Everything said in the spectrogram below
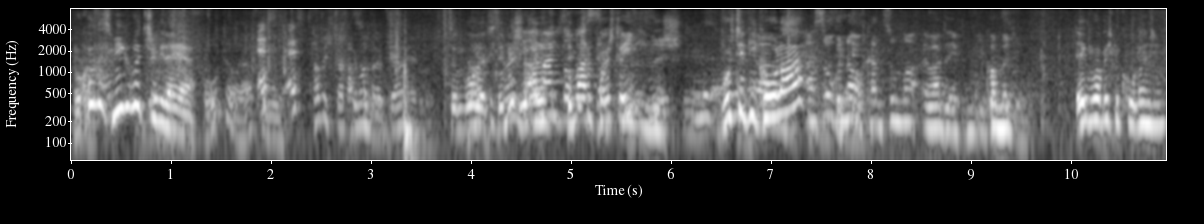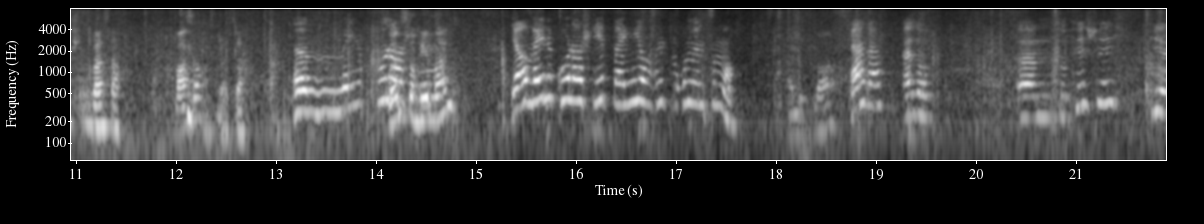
Wo kommt das Mikro jetzt schon wieder her? Esst, esst. Zum Wohle. Sind wir schon, alle, Jemand sind wir schon vollständig? Wo steht die Cola? Ach so, genau. Kannst du mal. Warte, ich komm mit. Irgendwo habe ich eine Cola hier. Wasser. Wasser? Ähm, meine Cola Sonst noch jemand? Ja, meine Cola steht bei mir rum im Zimmer. Alles klar. Danke. Also, ähm, so fischig, hier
